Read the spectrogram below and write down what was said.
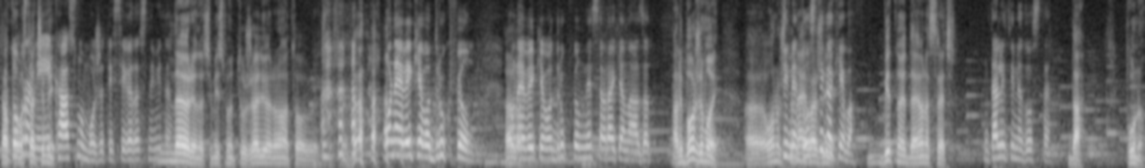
Tako, dobro, nije mi... kasno, možete i si ga da snimite. Ne vjerujem da će, mi smo tu želju, jer ona to... ona je vek, evo, drug film. да, она веќе во друг филм не се враќа назад. Али Боже мој, оно што најважно. Ти не достига кеба? Битно е да е она среќна. Дали ти недостае? Да, пуно.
